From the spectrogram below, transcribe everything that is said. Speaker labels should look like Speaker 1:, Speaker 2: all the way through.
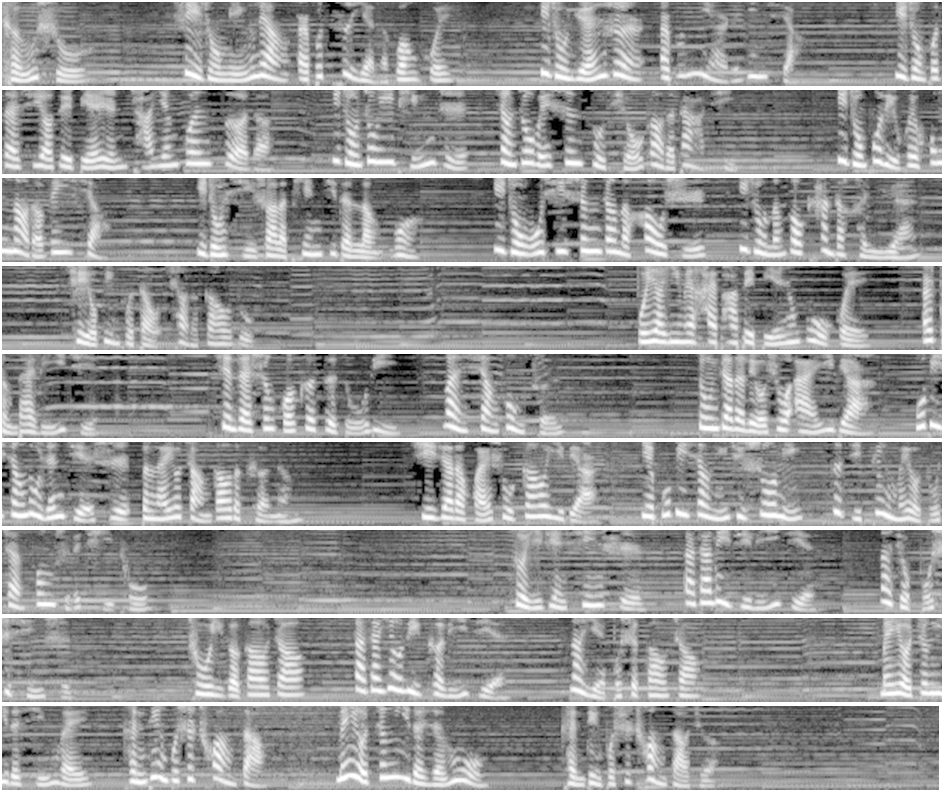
Speaker 1: 成熟是一种明亮而不刺眼的光辉，一种圆润而不腻耳的音响，一种不再需要对别人察言观色的，一种终于停止向周围申诉求告的大气，一种不理会哄闹的微笑，一种洗刷了偏激的冷漠，一种无需声张的厚实，一种能够看得很圆，却又并不陡峭的高度。不要因为害怕被别人误会而等待理解。现在生活各自独立，万象共存。东家的柳树矮一点儿，不必向路人解释本来有长高的可能；西家的槐树高一点儿，也不必向邻居说明自己并没有独占风水的企图。做一件新事，大家立即理解，那就不是新事；出一个高招。大家又立刻理解，那也不是高招。没有争议的行为肯定不是创造，没有争议的人物肯定不是创造者。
